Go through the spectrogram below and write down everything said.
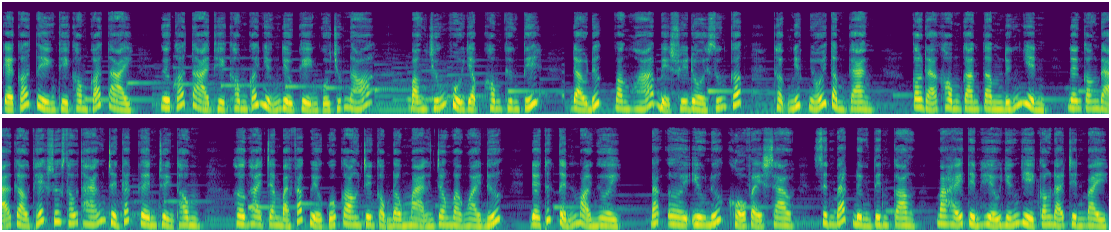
Kẻ có tiền thì không có tài, người có tài thì không có những điều kiện của chúng nó. Bọn chúng vùi dập không thương tiếc, đạo đức, văn hóa bị suy đồi xuống cấp, thật nhức nhối tâm can. Con đã không cam tâm đứng nhìn nên con đã gào thét suốt 6 tháng trên các kênh truyền thông. Hơn 200 bài phát biểu của con trên cộng đồng mạng trong và ngoài nước để thức tỉnh mọi người. Bác ơi, yêu nước khổ vậy sao? Xin bác đừng tin con, mà hãy tìm hiểu những gì con đã trình bày.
